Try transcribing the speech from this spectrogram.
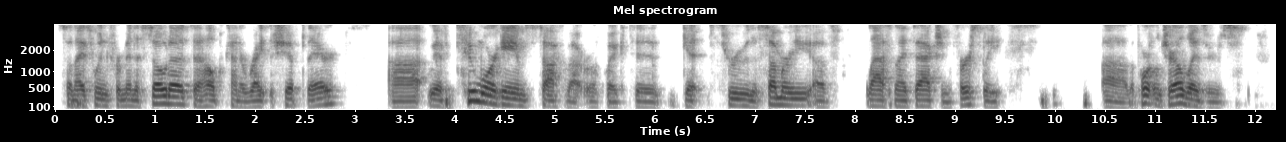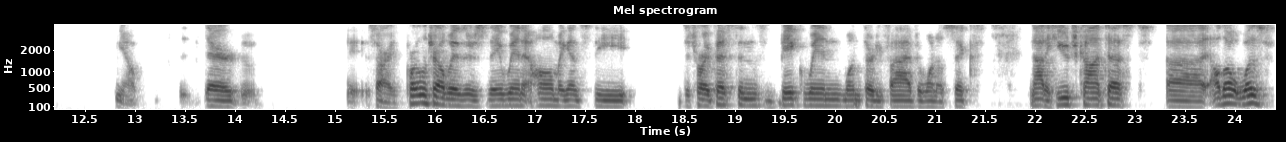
so nice win for Minnesota to help kind of right the ship there. Uh, we have two more games to talk about real quick to get through the summary of last night's action. Firstly, uh, the Portland Trailblazers, you know, they're sorry, Portland Trailblazers, they win at home against the Detroit Pistons. Big win, 135 to 106. Not a huge contest, uh, although it was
